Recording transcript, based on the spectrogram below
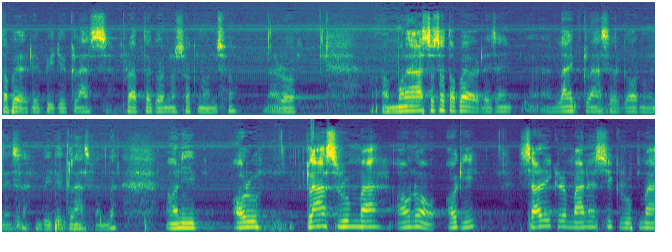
तपाईँहरूले भिडियो क्लास प्राप्त गर्न सक्नुहुन्छ। र मलाई आशा छ तपाईँहरूले चाहिँ लाइभ क्लासहरू गर्नुहुनेछ भिडियो क्लासभन्दा अनि अरू क्लासरुममा आउनु अघि शारीरिक र मानसिक रूपमा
